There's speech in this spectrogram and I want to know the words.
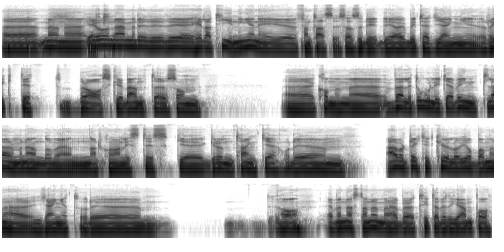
Eh, men eh, jo, klart. nej, men det, det, hela tidningen är ju fantastisk. Alltså det, det har ju blivit ett gäng riktigt bra skribenter som Eh, kommer med väldigt olika vinklar men ändå med en nationalistisk eh, grundtanke. Och det, mm, det har varit riktigt kul att jobba med det här gänget. Och det, mm, ja, även nästa nummer har jag börjat titta lite grann på.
